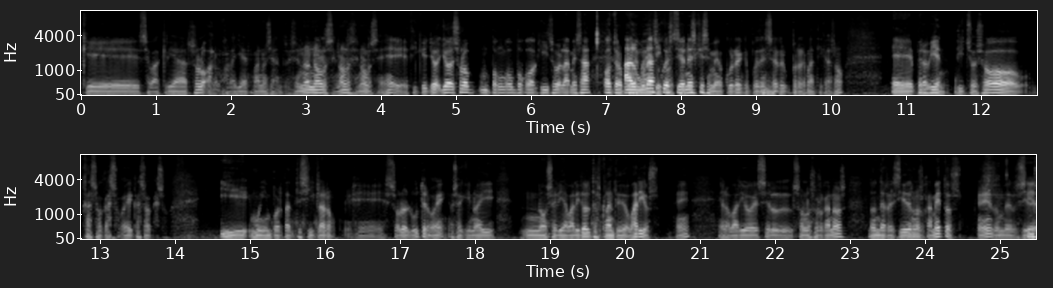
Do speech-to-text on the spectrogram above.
que se va a criar solo, a lo mejor hay hermanos ya entonces no, no lo sé, no lo sé, no lo sé. ¿eh? Es decir, que yo, yo solo pongo un poco aquí sobre la mesa algunas cuestiones que se me ocurren que pueden mm. ser problemáticas, ¿no? Eh, pero bien, dicho eso, caso a caso, ¿eh? caso a caso. Y muy importante, sí, claro, eh, solo el útero, ¿eh? O sea, que no hay, no sería válido el trasplante de ovarios. ¿eh? El ovario es el, son los órganos donde residen los gametos, ¿eh? donde residen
